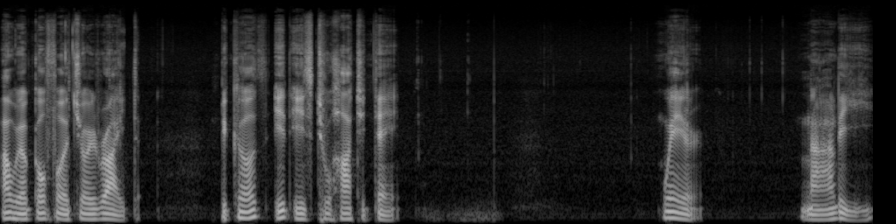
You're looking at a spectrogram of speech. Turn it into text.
I will go for a joyride because it is too hot today. Where 哪里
